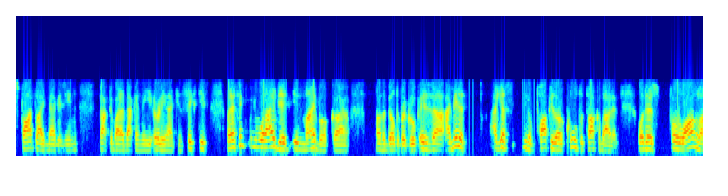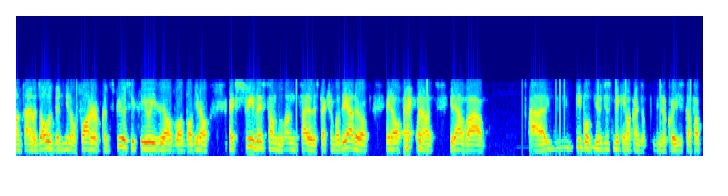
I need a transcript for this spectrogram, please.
Spotlight magazine talked about it back in the early 1960s. But I think what I did in my book uh, on the Bilderberg Group is uh, I made it, I guess, you know, popular or cool to talk about it. Well, there's for a long, long time, it's always been, you know, fodder of conspiracy theories of, of, of you know, extremists on one side of the spectrum or the other. Of, you know, you'd have uh, uh, people, you know, just making all kinds of, you know, crazy stuff up.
